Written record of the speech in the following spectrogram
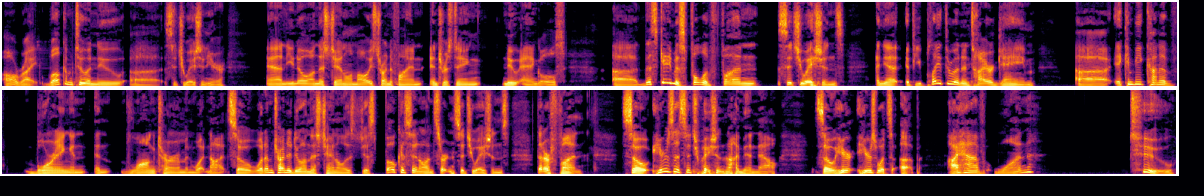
All right. Welcome to a new uh, situation here. And you know, on this channel, I'm always trying to find interesting new angles. Uh, this game is full of fun situations. And yet, if you play through an entire game, uh, it can be kind of boring and, and long term and whatnot. So, what I'm trying to do on this channel is just focus in on certain situations that are fun. So, here's a situation that I'm in now. So, here, here's what's up I have one two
